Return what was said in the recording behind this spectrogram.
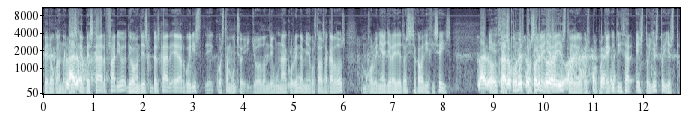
Pero cuando Claro. tienes que pescar fario, digo, cuando tienes que pescar eh, arcoiris, eh, cuesta mucho. Y yo, donde una corriente a mí me costaba sacar dos, a lo mejor venía Geray detrás y sacaba 16. Claro, y decías, claro, ¿cómo por es eso, por posible eso lo Geray digo. esto? Digo, pues por- porque hay que utilizar esto y esto y esto.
